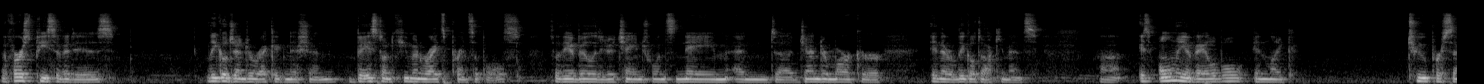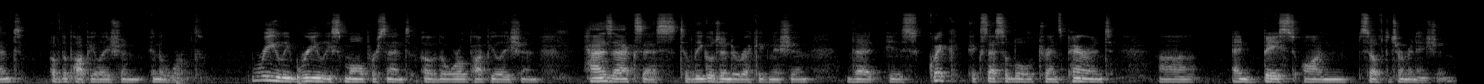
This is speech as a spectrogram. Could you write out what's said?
The first piece of it is legal gender recognition based on human rights principles, so the ability to change one's name and uh, gender marker in their legal documents, uh, is only available in like 2% of the population in the world. Really, really small percent of the world population has access to legal gender recognition that is quick, accessible, transparent, uh, and based on self-determination,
